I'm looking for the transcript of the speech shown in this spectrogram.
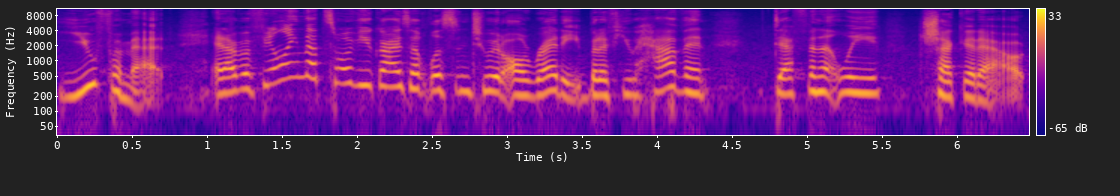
Euphomet. And I have a feeling that some of you guys have listened to it already, but if you haven't, definitely check it out.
